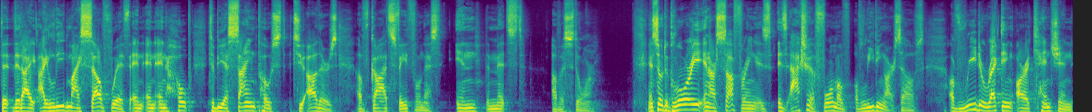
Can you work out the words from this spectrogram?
that, that I, I lead myself with and, and, and hope to be a signpost to others of God's faithfulness in the midst of a storm. And so to glory in our suffering is, is actually a form of, of leading ourselves, of redirecting our attention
